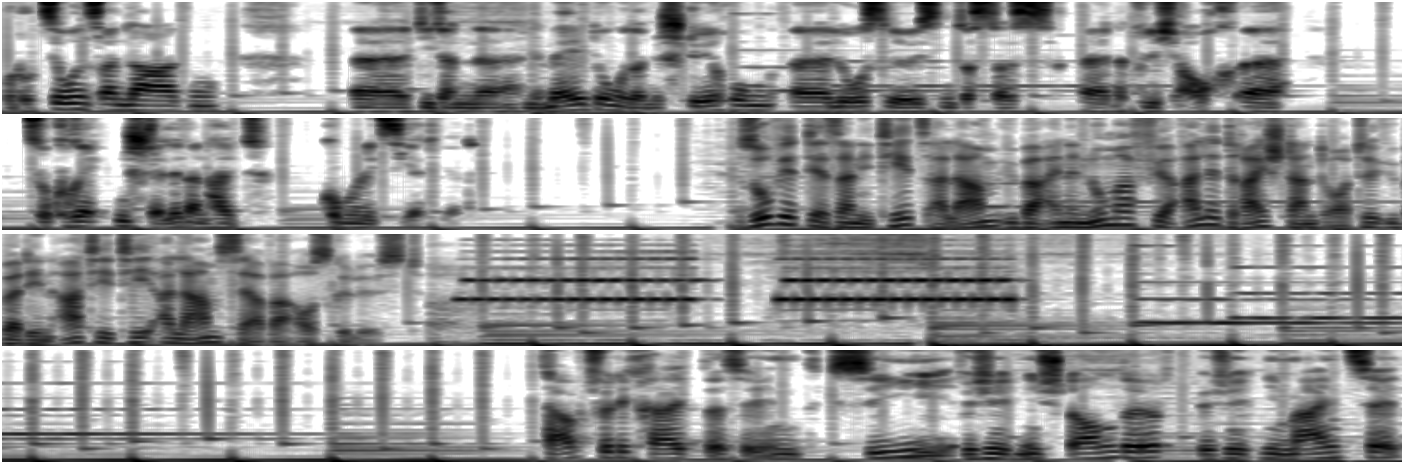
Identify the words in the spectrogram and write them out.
Produktionsanlagen, äh, die dann eine Meldung oder eine Störung loslösen, dass das natürlich auch zur korrekten Stelle dann halt kommuniziert wird. So wird der Sanitätsalarm über eine Nummer für alle drei Standorte über den ATT-Alarmserver ausgelöst. Die Hauptschwierigkeiten sind verschiedene Standorte, verschiedene Mindset,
